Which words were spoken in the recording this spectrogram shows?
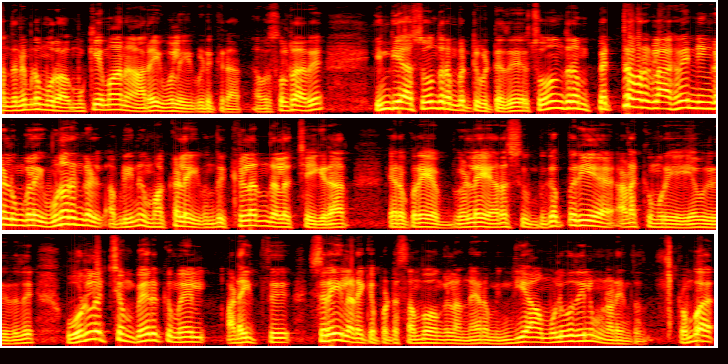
அந்த நிமிடம் ஒரு முக்கியமான அறைவுகளை விடுக்கிறார். அவர் சொல்றாரு இந்தியா சுதந்திரம் பெற்றுவிட்டது. சுதந்திரம் பெற்றவர்களாகவே நீங்கள் உங்களை உணருங்கள் அப்படின்னு மக்களை வந்து கிளர்ந்தெழச் செய்கிறார். ஏறக்குறைய வெள்ளை அரசு மிகப்பெரிய அடக்குமுறையை ஏவுகிறது. ஒரு லட்சம் பேருக்கு மேல் அடைத்து சிறையில் அடைக்கப்பட்ட சம்பவங்கள் அந்நேரம் இந்தியா முழுவதிலும் நடந்தது. ரொம்ப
